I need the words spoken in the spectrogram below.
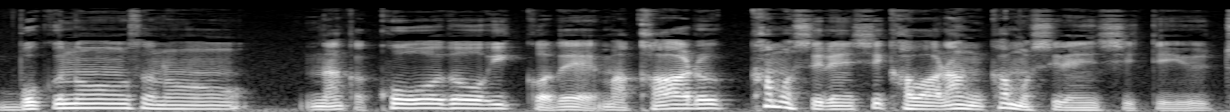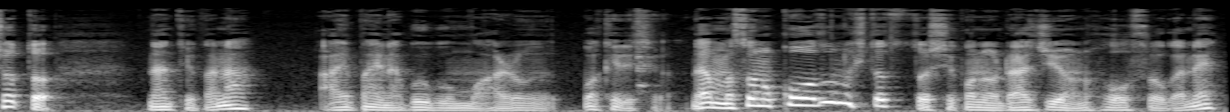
僕のその、なんか行動一個で、まあ変わるかもしれんし、変わらんかもしれんしっていう、ちょっと、なんていうかな、曖昧な部分もあるわけですよ。だからまあその構造の一つとしてこのラジオの放送がね、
